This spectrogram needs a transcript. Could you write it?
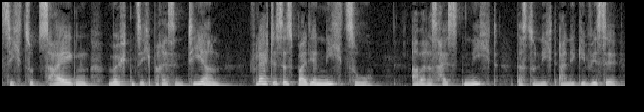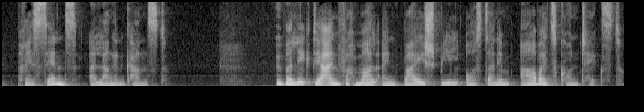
sich zu zeigen, möchten sich präsentieren. Vielleicht ist es bei dir nicht so. Aber das heißt nicht, dass du nicht eine gewisse Präsenz erlangen kannst. Überleg dir einfach mal ein Beispiel aus deinem Arbeitskontext.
